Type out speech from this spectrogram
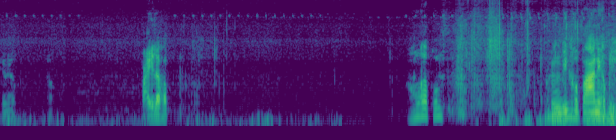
เห็นไหมครับไป แล้วครับเอาละครับผมถึงบินเข้าปลาเนี่ยครับนี่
